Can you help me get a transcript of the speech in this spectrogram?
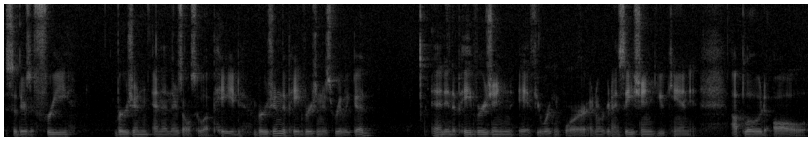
so there's a free version, and then there's also a paid version. The paid version is really good. And in the paid version, if you're working for an organization, you can upload all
